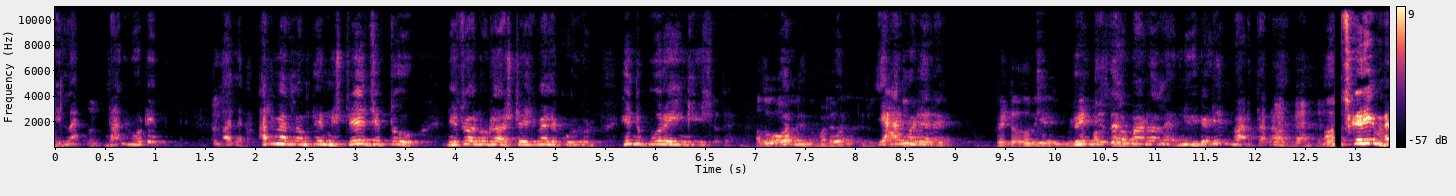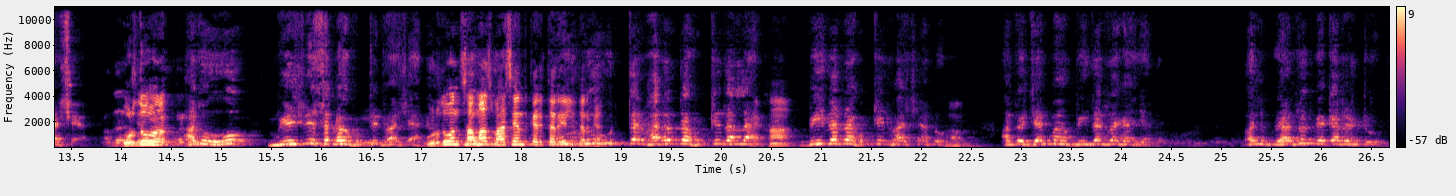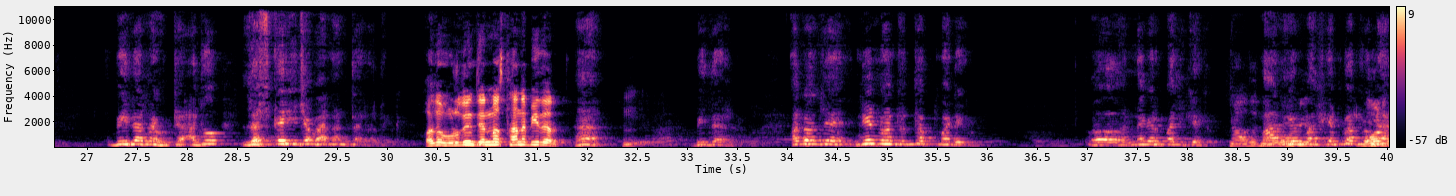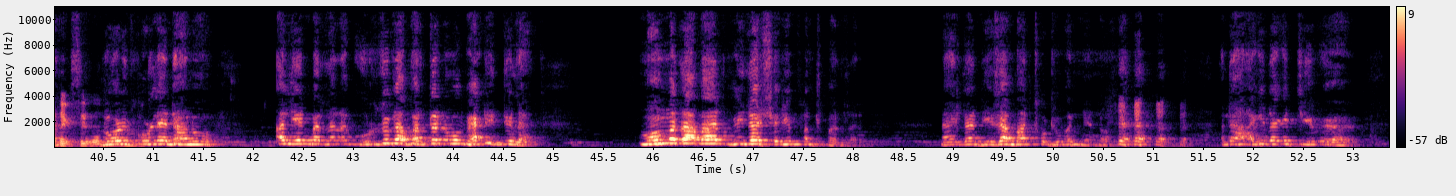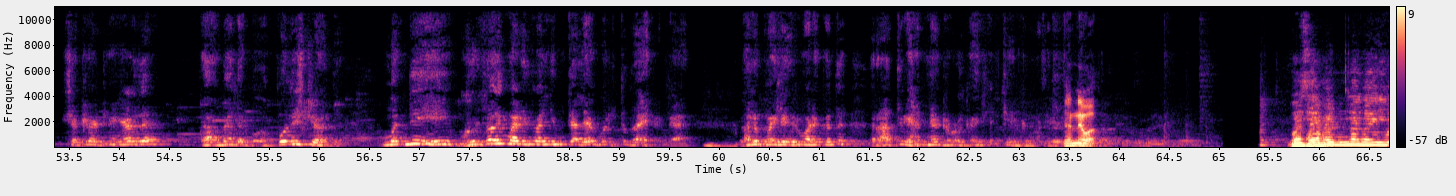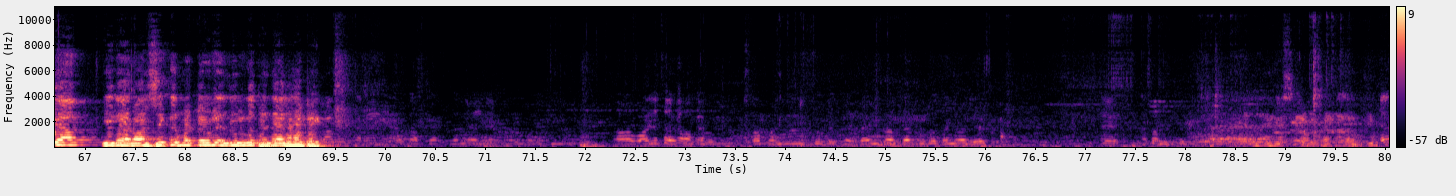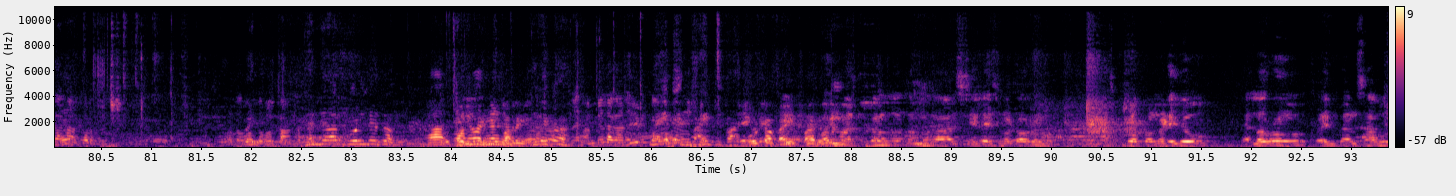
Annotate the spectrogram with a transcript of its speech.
ಇಲ್ಲ ನಾನು ನೋಡಿದ್ದೆ ಅಲ್ಲ ಅದ್ಮೇಲೆ ನಮ್ದೇನು ಸ್ಟೇಜ್ ಇತ್ತು. ನಿಜವಾಗ ನೋಡಿದ್ರೆ ಆ ಸ್ಟೇಜ್ ಮೇಲೆ ಕುಡಿದ್ರು ಹಿಂದೆ ಪೂರ ಇಂಗ್ಲಿಷ್ ಅದ. ಅದು. ಯಾರು ಮಾಡ್ಯಾರೆ? ಪ್ರಿಂಟರ್ ಮಾಡಲ್ಲ ನೀವು ಹೇಳಿದ್ ಮಾಡ್ತಾರ. ಮುಸ್ಕರಿ ಭಾಷೆ. ಉರ್ದು ಅದು ಮಿಲಿಟರಿ ಸಲ ಹುಟ್ಟಿದ ಭಾಷೆ. ಉರ್ದು ಒಂದು ಸಮಾಜ ಭಾಷೆ ಅಂತ ಕರೀತಾರೆ ಇಲ್ಲಿ ತನಕ. ಉತ್ತರ ಭಾರತದಾಗ ಹುಟ್ಟಿದಲ್ಲ. ಹಾ. ಬೀದರ್ದಾಗ ಹುಟ್ಟಿದ ಭಾಷೆ ಅದು. ಅದು ಜನ್ಮ ಬೀದರ್ದಾಗ ಆಗ್ಯದ. ಅಲ್ಲಿ ಬೆಳೆದ್ ಬೇಕಾದಷ್ಟು ಬೀದರ್ದಾಗ ಹುಟ್ಟ ಅದು ಲಷ್ಕರಿ ಜವಾನ್ ಅಂತಾರೆ ಅದಕ್ಕೆ. ಅದು ಉರ್ದುವಿನ ಜನ್ಮಸ್ಥಾನ ಬೀದರ್. ಹಾ. ಬೀದರ್. ಅದಲ್ಲದೆ ನಿನ್ನೊಂದು ತಪ್ಪು ಮಾಡಿದ್ರು. ನಗರ ಪಾಲಿಕೆದು ನಗರ ಪಾಲಿಕೆ. ನೋಡಿದ ಕೂಡಲೇ ನಾನು ಅಲ್ಲಿ ಏನ್ ಬರ್ತಾನ ಉರ್ದುದ ಬರ್ತಾನೆ ನಮಗೆ ಬ್ಯಾಡ ಇದ್ದಿಲ್ಲ. ಮೊಹಮ್ಮದಾಬಾದ್ ಬೀದರ್ ಶರೀಫ್ ಅಂತ ಬರ್ತಾರೆ ನಾ ಇಲ್ಲ ನಿಜಾಮಾಬಾದ್ ಕೊಟ್ಟು ಬಂದೆ ಅಂದ್ರೆ ಆಗಿದಾಗ ಚೀಫ್ ಸೆಕ್ರೆಟ್ರಿಗೆ ಹೇಳಿದೆ ಆಮೇಲೆ ಪೊಲೀಸ್ ಕೇಳಿದೆ ಮಂದಿ ಗುರುದೊಳಗೆ ಮಾಡಿದ್ಮೇಲೆ ನಿಮ್ಮ ತಲೆಗೆ ಬರ್ತದ ಹೆಂಗ? ಅದು ಪೈಲೆ ಇದು ಮಾಡಕ್ಕಂತ ರಾತ್ರಿ ಹನ್ನೆರಡರೊಳಗೆ ಚೇಂಜ್ ಮಾಡಿ ಧನ್ಯವಾದ. ಬಸವಣ್ಣನಯ್ಯ ಈಗ ರಾಜಶೇಖರ್ ಮಟ್ಟವರು ಎಲ್ಲರಿಗೂ ಧನ್ಯವಾದ ಹೇಳಬೇಕು. ಶೈಲೇಶ್ ಮಠ ಅವರು ಮಾಡಿದ್ದೆವು ಎಲ್ಲರೂ ರೈತ ಸಾಹು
